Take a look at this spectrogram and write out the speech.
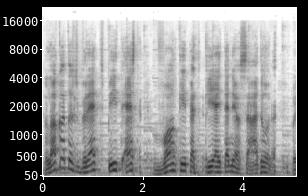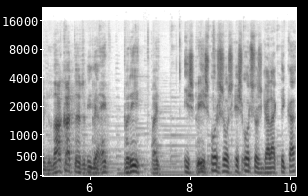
lakatos Brad Pitt, ezt van képet kiejteni a szádon? Hogy lakatos Igen. Brad Pitt, vagy És, Pitt. és, Orsos, és Orsos Galaktika,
